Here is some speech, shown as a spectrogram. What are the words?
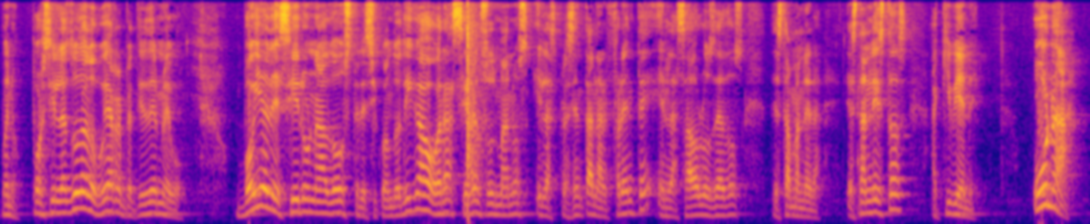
Bueno, por si las dudas lo voy a repetir de nuevo. Voy a decir una, dos, tres. Y cuando diga ahora, cierran sus manos y las presentan al frente, enlazados los dedos de esta manera. ¿Están listos? Aquí viene. Una,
